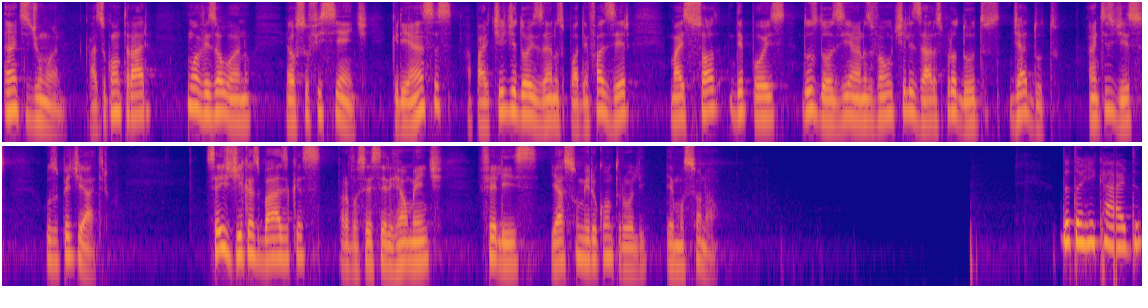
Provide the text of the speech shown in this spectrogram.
antes de um ano. Caso contrário, uma vez ao ano é o suficiente. Crianças, a partir de dois anos, podem fazer, mas só depois dos 12 anos vão utilizar os produtos de adulto. Antes disso, uso pediátrico. Seis dicas básicas para você ser realmente feliz e assumir o controle emocional. Doutor Ricardo,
